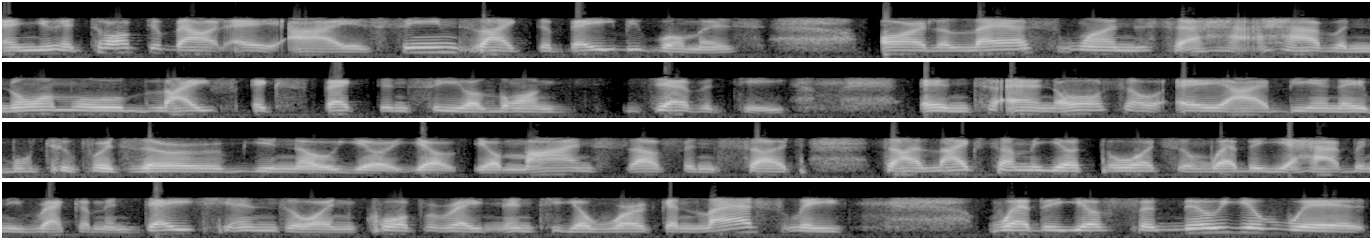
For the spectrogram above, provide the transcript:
and you had talked about AI. It seems like the baby boomers are the last ones to ha- have a normal life expectancy or longevity. And and also AI being able to preserve, you know, your your your mind stuff and such. So I like some of your thoughts on whether you have any recommendations or incorporating into your work. And lastly, whether you're familiar with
